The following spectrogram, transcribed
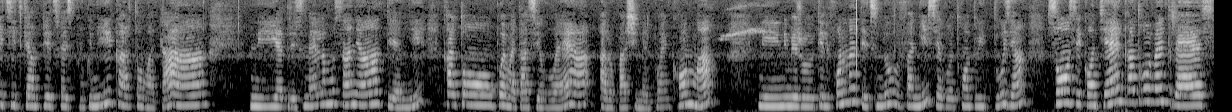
hitsidika ny pejy facebook ny carton mada an! Ny adresse mail moa izany dia ny. Carton poemada zero un a arobase gmail point com a Ny numéro telephone dia tsy miova fa ny zero trente huit douze a cent cinquante et un quatre vingt treize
